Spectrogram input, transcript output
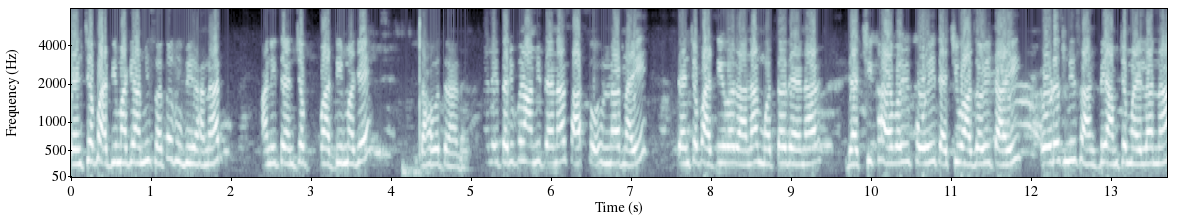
त्यांच्या पाठीमागे आम्ही सतत उभी राहणार आणि त्यांच्या पाठीमागे धावत राहणार. तरी पण आम्ही त्यांना साथ सोडणार नाही. त्यांच्या पाठीवर जाणार मतं देणार ज्याची खावावी पोळी त्याची वाजवी टाळी. एवढंच मी सांगते आमच्या महिलांना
